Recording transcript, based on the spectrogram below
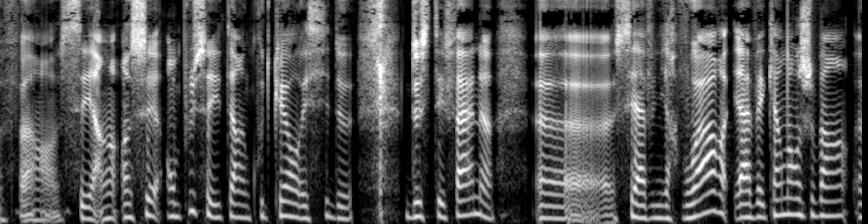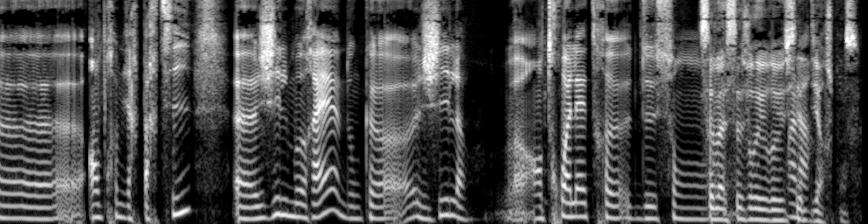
enfin c'est un, en plus ça a été un coup de cœur aussi de de Stéphane. Euh, c'est à venir voir et avec un angevin euh, en première partie, euh, Gilles Moret. Donc euh, Gilles en trois lettres de son. Ça va, ça j'aurais réussi Voilà. à le dire, je pense.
